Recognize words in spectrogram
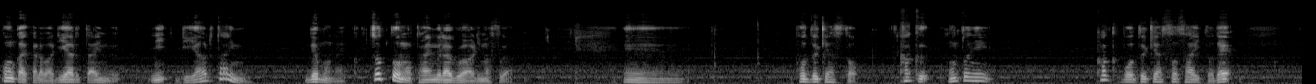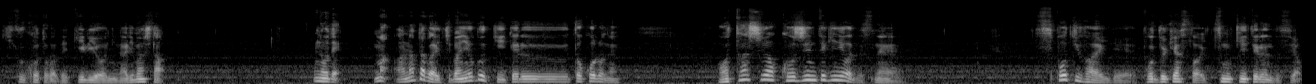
今回からはリアルタイムに、リアルタイムでもないか。ちょっとのタイムラグはありますが、えー、ポッドキャスト、各、本当に、各ポッドキャストサイトで聞くことができるようになりました。ので、まあ、あなたが一番よく聞いてるところね、私は個人的にはですね、Spotify でポッドキャストいつも聞いてるんですよ。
